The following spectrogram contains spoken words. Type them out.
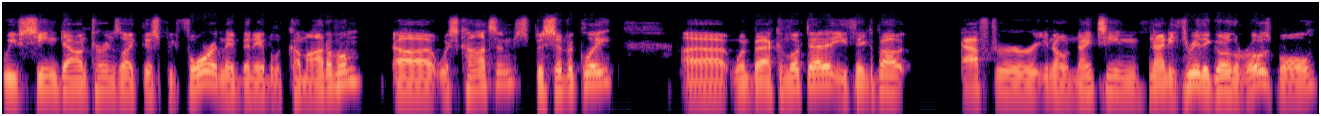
we've seen downturns like this before, and they've been able to come out of them. Uh, Wisconsin specifically uh, went back and looked at it. You think about after you know 1993, they go to the Rose Bowl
